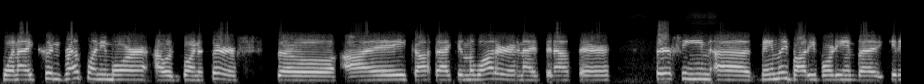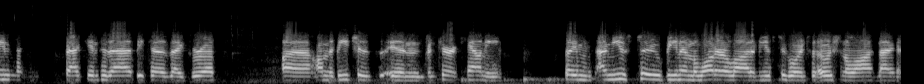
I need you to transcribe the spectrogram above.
when I couldn't wrestle anymore, I was going to surf. So I got back in the water and I've been out there surfing, uh, mainly bodyboarding, but getting back into that because I grew up uh, on the beaches in Ventura County. So I'm, I'm used to being in the water a lot. I'm used to going to the ocean a lot. And I,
